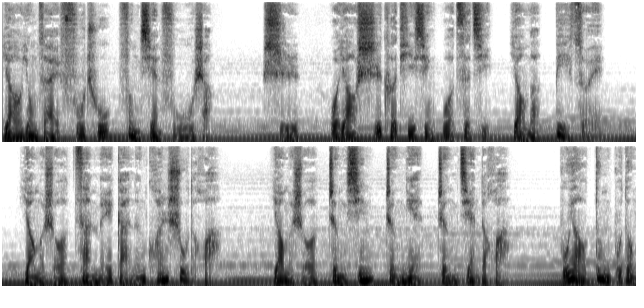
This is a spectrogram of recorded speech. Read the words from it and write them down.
要用在付出、奉献、服务上。十，我要时刻提醒我自己，要么闭嘴，要么说赞美、感恩、宽恕的话，要么说正心、正念、正见的话，不要动不动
